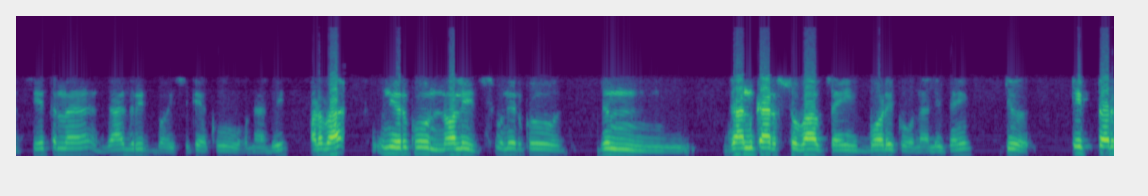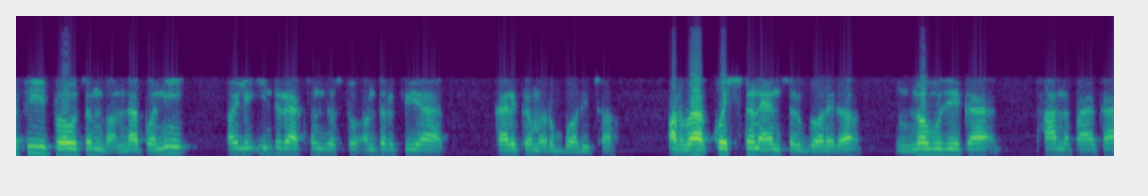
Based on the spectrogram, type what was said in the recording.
चेतना जागृत भइसकेको हुनाले अथवा उनीहरूको नलेज उनीहरूको जुन जानकार स्वभाव चाहिँ बढेको हुनाले चाहिँ त्यो एकतर्फी प्रवचन भन्दा पनि अहिले इन्टरेक्सन जस्तो अन्तर्क्रिया कार्यक्रमहरू बढी छ। अथवा क्वेसन एन्सर गरेर नबुझेका थाहा नपाएका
